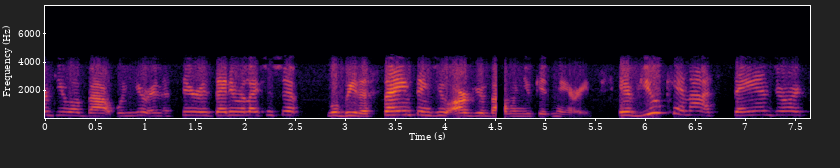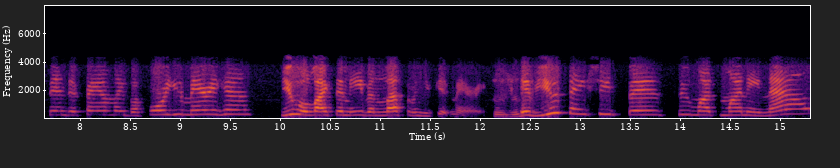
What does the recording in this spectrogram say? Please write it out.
argue about when you're in a serious dating relationship will be the same things you argue about when you get married. If you cannot stand your extended family before you marry him, you will like them even less when you get married. Mm-hmm. If you think she spends too much money now,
